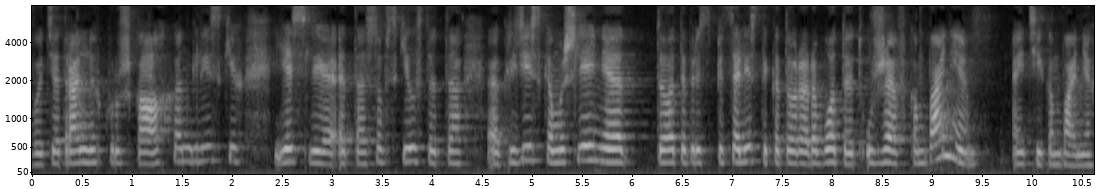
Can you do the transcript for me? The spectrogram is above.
в театральных кружках английских. Если это soft skills, то это э, критическое мышление, то это специалисты, которые работают уже в компании, IT-компаниях,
